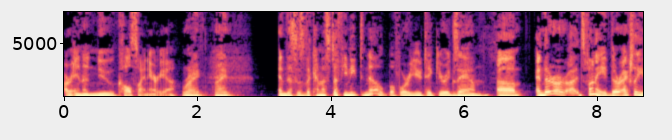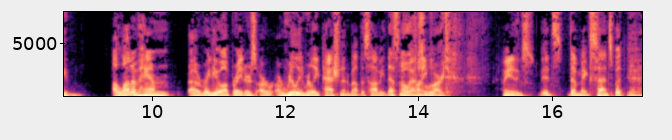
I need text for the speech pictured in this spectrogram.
are in a new call sign area. Right, right. And this is the kind of stuff you need to know before you take your exam. Um, and there are, uh, it's funny, there are actually a lot of ham uh, radio operators are, are really, really passionate about this hobby. That's not Oh, the funny absolutely. part. I mean, it's, it's, that makes sense, but Yeah.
